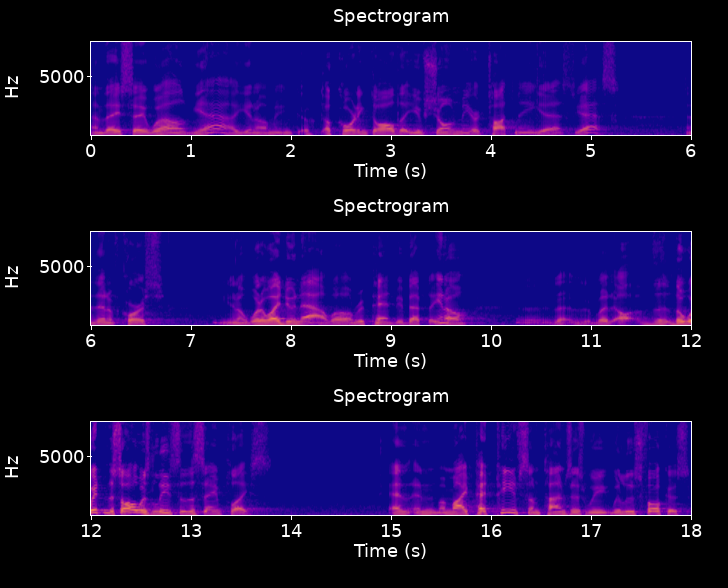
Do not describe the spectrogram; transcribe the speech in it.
And they say, well, yeah, you know, I mean, according to all that you've shown me or taught me, yes, yes. And then of course, you know, what do I do now? Well, repent, be baptized, you know. Uh, but uh, the, the witness always leads to the same place. And, and my pet peeve sometimes is we, we lose focus.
